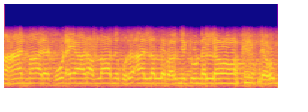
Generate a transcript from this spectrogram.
മഹാന്മാരെ കൂടെയാണ് അള്ളാഹ് ഖുർആനിൽ അല്ല പറഞ്ഞിട്ടുണ്ടല്ലോ. ലഹും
